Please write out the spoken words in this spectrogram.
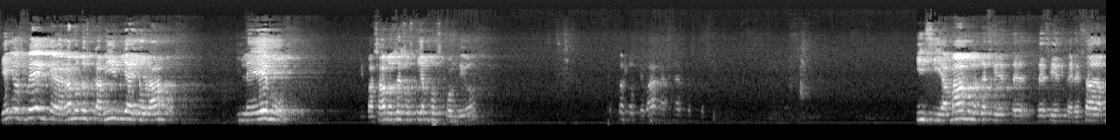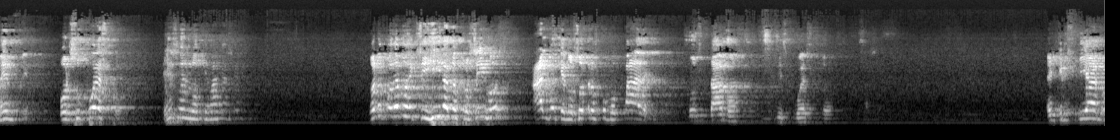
Si ellos ven que agarramos nuestra Biblia y oramos y leemos pasamos esos tiempos con Dios, esto es lo que van a hacer nuestros hijos. Y si amamos desinteresadamente, por supuesto, eso es lo que van a hacer. No le podemos exigir a nuestros hijos algo que nosotros como padres no estamos dispuestos a hacer. El cristiano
